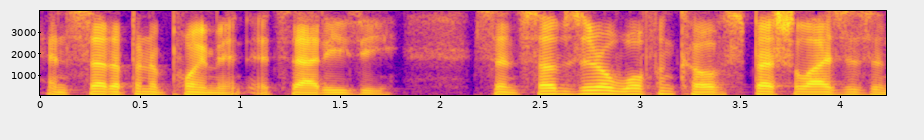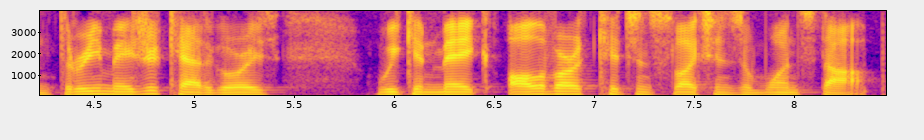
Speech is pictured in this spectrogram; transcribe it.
and set up an appointment. It's that easy. Since Sub Zero Wolf and Cove specializes in three major categories, we can make all of our kitchen selections in one stop.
